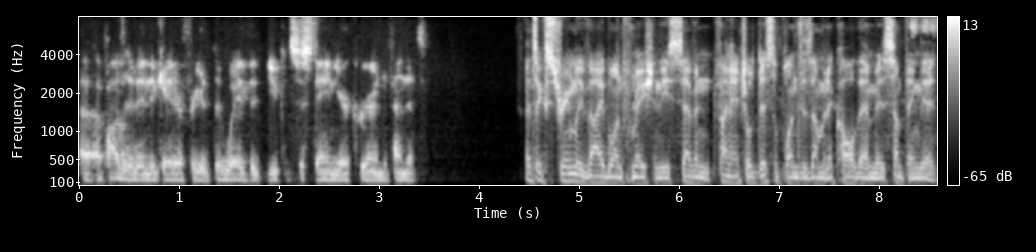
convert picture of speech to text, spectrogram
a, a, positive indicator for your, the way that you can sustain your career independence. That's extremely valuable information. These seven financial disciplines, as I'm going to call them, is something that,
